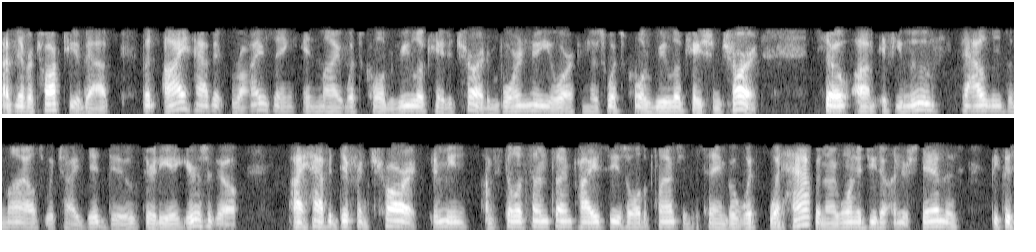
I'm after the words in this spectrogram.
I've never talked to you about, but I have it rising in my what's called relocated chart. I'm born in New York, and there's what's called relocation chart. So um, if you move thousands of miles, which I did do 38 years ago, I have a different chart. I mean, I'm still a sun sign Pisces. All the planets are the same. But what what happened? I wanted you to understand this because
